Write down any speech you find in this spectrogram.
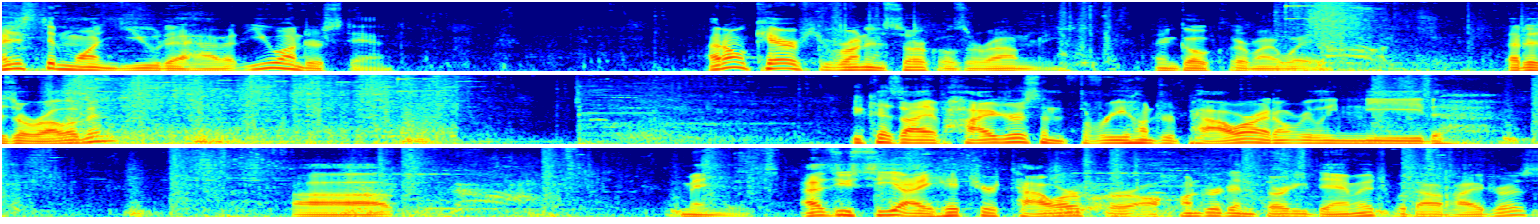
I just didn't want you to have it. You understand. I don't care if you run in circles around me and go clear my wave. That is irrelevant. Because I have Hydras and 300 power, I don't really need uh, minions. As you see, I hit your tower for 130 damage without Hydras.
